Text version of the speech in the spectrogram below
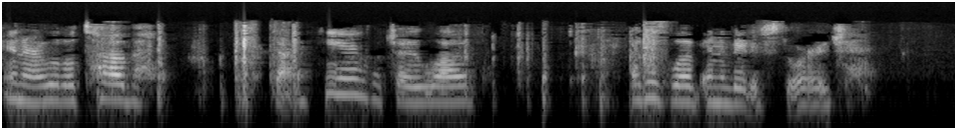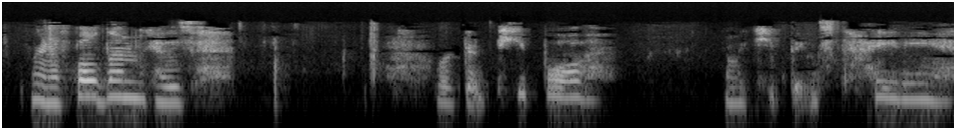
in our little tub down here, which I love. I just love innovative storage. We're going to fold them because we're good people and we keep things tidy.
